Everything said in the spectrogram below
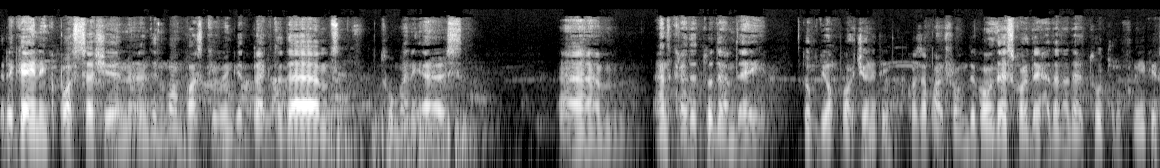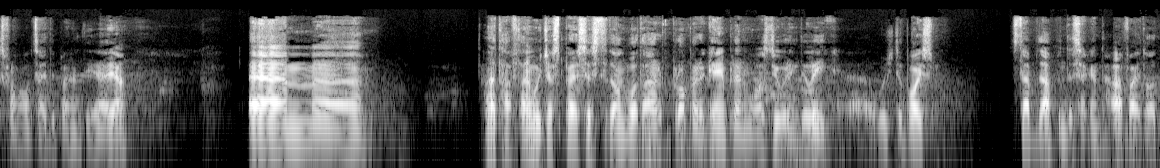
regaining possession and then one pass giving it back to them. Too many errors. Um, and credit to them, they took the opportunity because apart from the goal they scored, they had another two, three free kicks from outside the penalty area. Um, uh, at halftime, we just persisted on what our proper game plan was during the week, uh, which the boys stepped up in the second half. I thought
